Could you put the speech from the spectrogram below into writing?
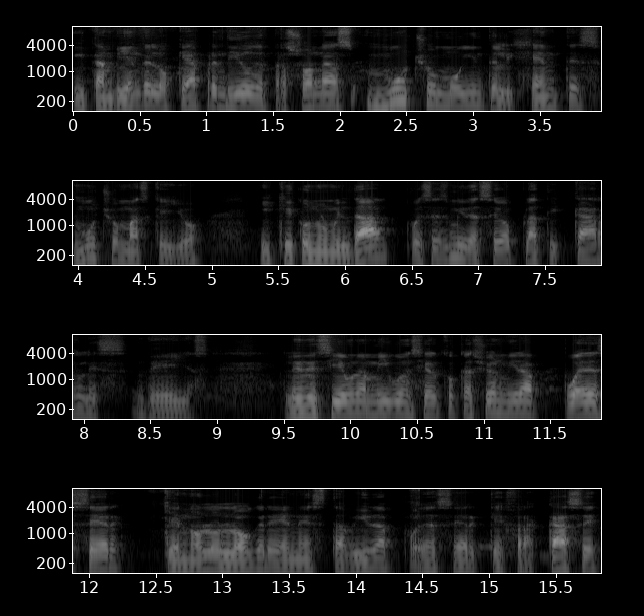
y también de lo que he aprendido de personas mucho, muy inteligentes, mucho más que yo, y que con humildad, pues es mi deseo platicarles de ellas. Le decía un amigo en cierta ocasión, mira, puede ser que no lo logre en esta vida, puede ser que fracase,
